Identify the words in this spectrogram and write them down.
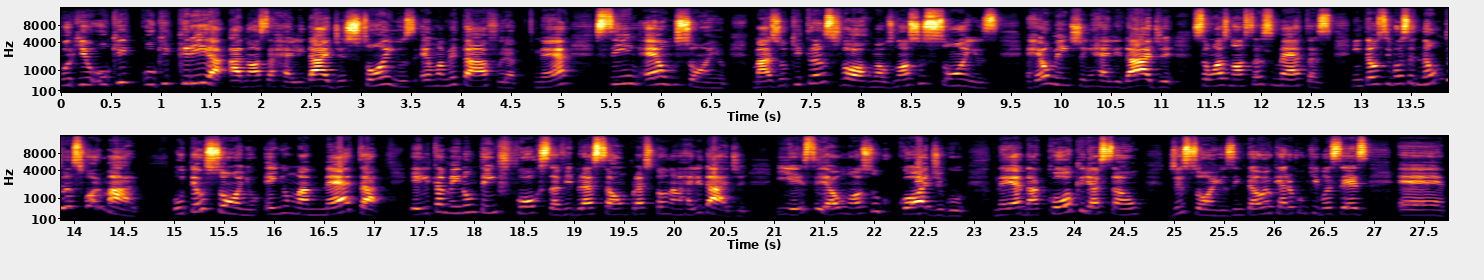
Porque o que, o que cria a nossa realidade, sonhos, é uma metáfora, né? Sim, é um sonho, mas o que transforma os nossos sonhos realmente em realidade são as nossas metas. Então, se você não transformar o teu sonho em uma meta, ele também não tem força, vibração para se tornar realidade. E esse é o nosso código, né, da cocriação de sonhos. Então, eu quero com que vocês é,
